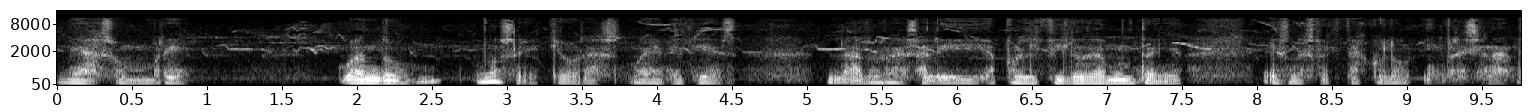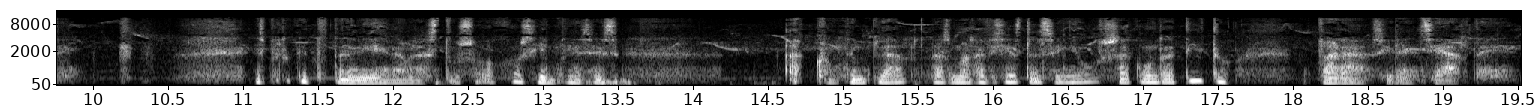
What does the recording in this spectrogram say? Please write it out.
me asombré cuando, no sé qué horas, nueve, diez, la luna salía por el filo de la montaña. Es un espectáculo impresionante. Espero que tú también abras tus ojos y empieces a contemplar las maravillas del Señor. Saca un ratito para silenciarte,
